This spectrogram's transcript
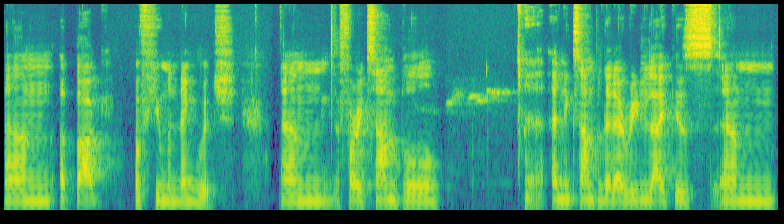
um, a bug of human language. Um, for example, uh, an example that I really like is um,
